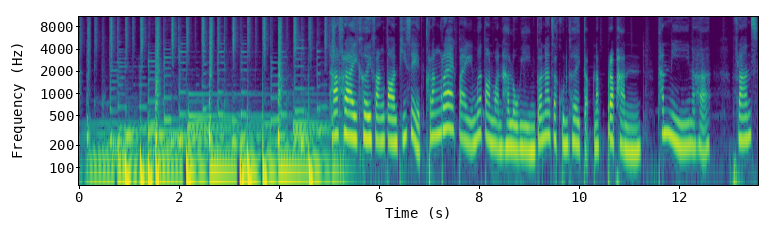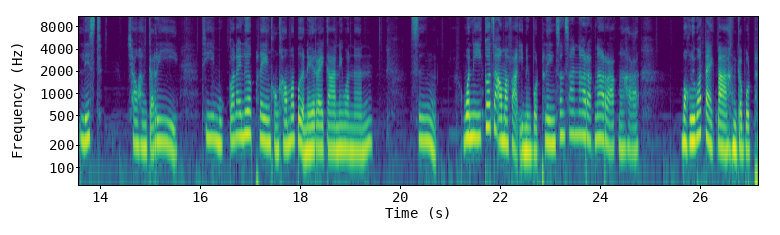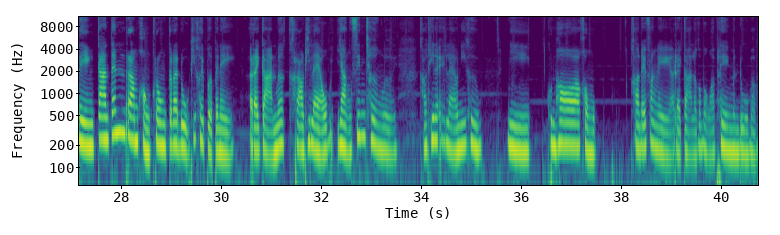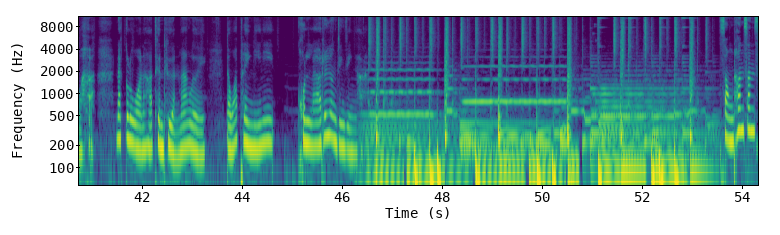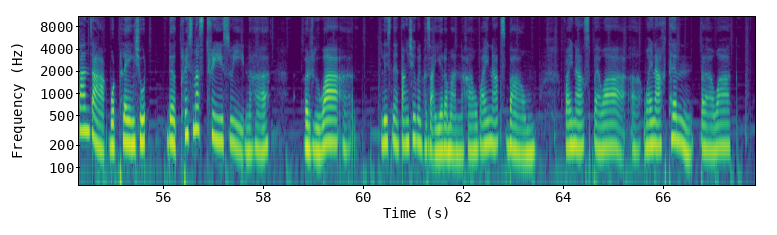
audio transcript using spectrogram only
ถ้าใครเคยฟังตอนพิเศษครั้งแรกไปเมื่อตอนวันฮาโลวีน ก็น่าจะคุ้นเคยกับนักประพันธ์ท่านนี้นะคะฟรานซ์ลิสต์ชาวฮังการี ที่มุกก็ได้เลือกเพลงของเขามาเปิดในรายการในวันนั้น ซึ่งวันนี้ก็จะเอามาฝากอีกหนึ่งบทเพลงสั้นๆ น่ารักน่ารักนะคะ บอกเลยว่าแตกต่างกับบทเพลงการเต้นรำของโครงกระดูกที่เคยเปิดไปในรายการเมื่อคราวที่แล้วอย่างสิ้นเชิงเลย คราวที่แล้วนี่คือมีคุณพ่อของมุกเขาได้ฟังในรายการแล้วก็บอกว่าเพลงมันดูแบบว่าน่ากลัวนะคะเถื่อนๆมากเลย แต่ว่าเพลงนี้นี่คนละเรื่องจริง ๆ ค่ะสองท่อนสั้นๆ จากบทเพลงชุด The Christmas Tree Suite นะคะ หรือว่าลิสต์เนี่ยตั้งชื่อเป็นภาษาเยอรมันนะคะ Weihnachtsbaum Weihnachts แปลว่า Weihnachten แปลว่า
